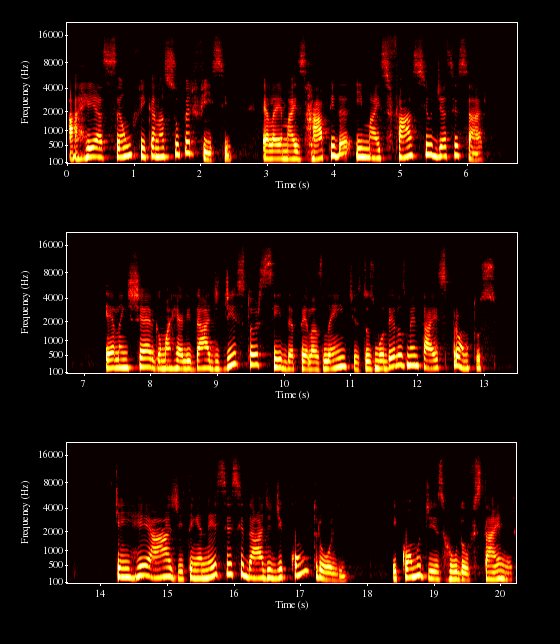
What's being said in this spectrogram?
A reação fica na superfície, ela é mais rápida e mais fácil de acessar. Ela enxerga uma realidade distorcida pelas lentes dos modelos mentais prontos. Quem reage tem a necessidade de controle e como diz Rudolf Steiner,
